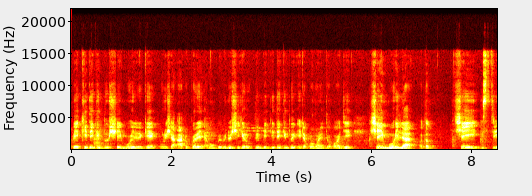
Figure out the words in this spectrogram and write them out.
প্রেক্ষিতে কিন্তু সেই মহিলাকে পুলিশে আটক করে এবং বিভিন্ন স্বীকারোক্তির ভিত্তিতে কিন্তু এটা প্রমাণিত হয় যে সেই মহিলা অর্থাৎ সেই স্ত্রী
